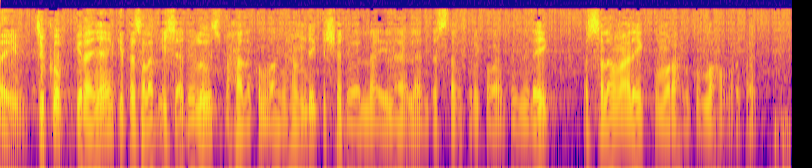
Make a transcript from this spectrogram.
Baik, cukup kiranya kita salat Isya dulu. Subhanakallah wa hamdik asyhadu an la ilaha illa anta astaghfiruka wa atubu ilaik. Wassalamualaikum warahmatullahi wabarakatuh.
